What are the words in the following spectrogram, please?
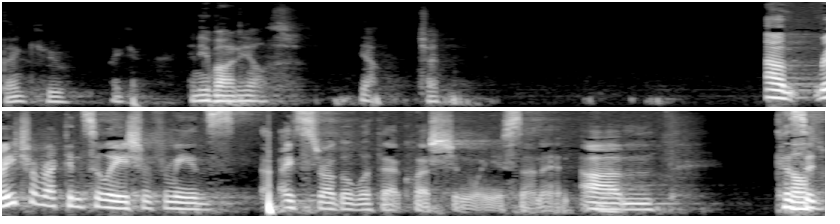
Thank you. Thank you. Anybody else? Yeah, Jen. Um, racial reconciliation for me is, I struggle with that question when you sent it because um, it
